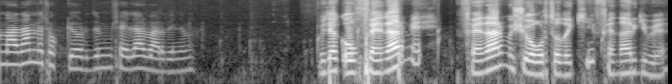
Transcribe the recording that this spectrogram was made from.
onlardan da çok gördüğüm şeyler var benim. Bir dakika o fener mi? Fener mi şu ortadaki? Fener gibi.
